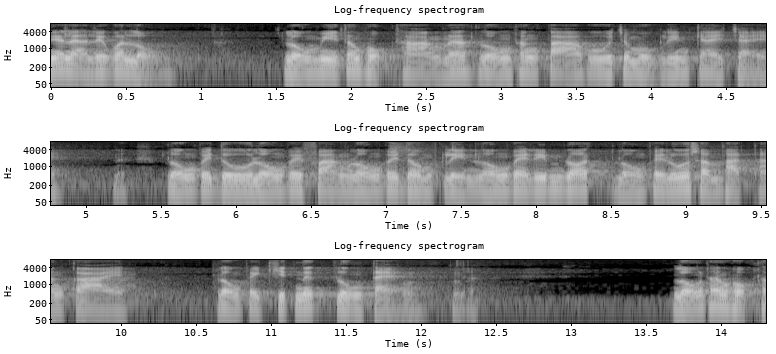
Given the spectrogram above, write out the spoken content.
นี่แหละเรียกว่าหลง หลงมีตั้งหกทางนะ หลงทางตาหูจมูกลิ้นกายใจหลงไปดูหลงไปฟังหลงไปดมกลิ่น หลงไปริมรสหลงไปรู้สัมผัสทางกาย หลงไปคิดนึกปรุงแต่งหลงทางหกท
